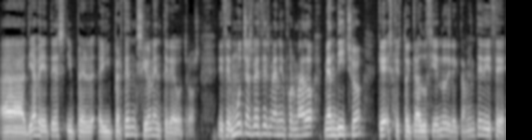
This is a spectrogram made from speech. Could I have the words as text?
eh, diabetes, hipertensión, entre otros. Dice, muchas veces me han informado, me han dicho, que es que estoy traduciendo directamente, dice,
